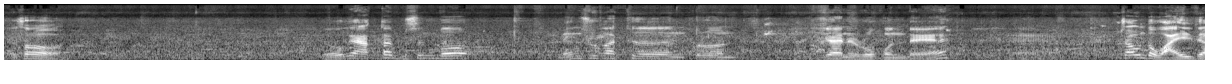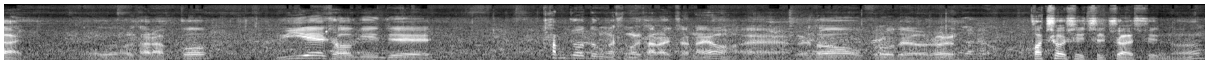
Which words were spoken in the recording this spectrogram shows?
그래서 요게 아까 무슨 뭐 맹수 같은 그런 디자인의 로고인데 네. 예. 좀더 와일드한 이런 걸 달았고 위에 저기 이제 탐조등 같은 걸 달았잖아요. 예, 그래서 오프로드를 거침없이 질주할 수 있는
